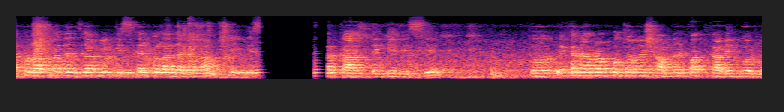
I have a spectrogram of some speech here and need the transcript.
এখন আপনাদের যে আমি স্কেলগুলো দেখালাম, সেই কাজ দেখিয়ে দিচ্ছি। তো এখানে আমরা প্রথমে সামনের পাত কাটিং করব।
